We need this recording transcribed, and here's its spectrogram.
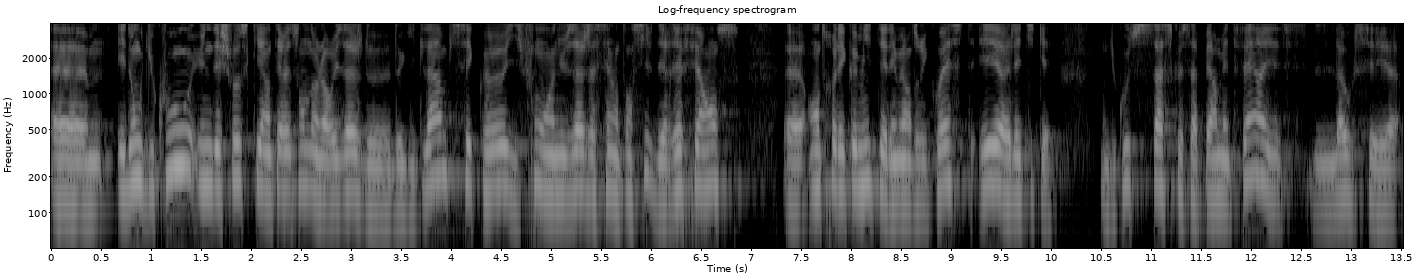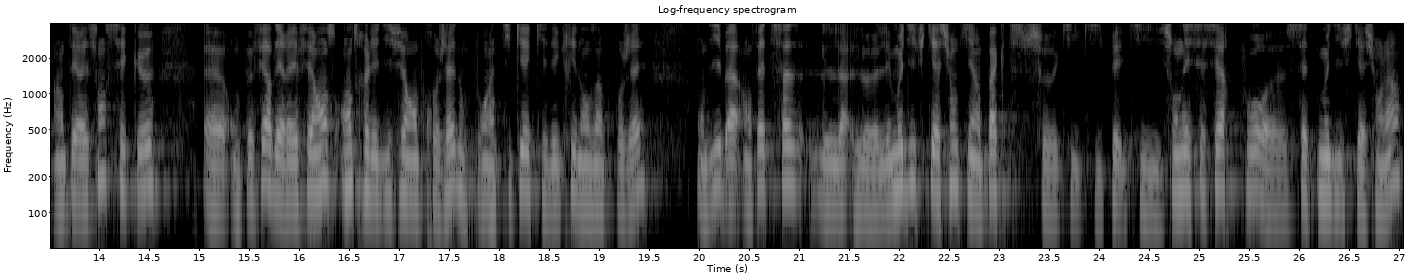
et donc, du coup, une des choses qui est intéressante dans leur usage de, GitLab, c'est qu'ils font un usage assez intensif des références entre les commits et les merge requests et les tickets. Donc, du coup, ça, ce que ça permet de faire, et là où c'est intéressant, c'est que on peut faire des références entre les différents projets. Donc, pour un ticket qui est décrit dans un projet, on dit, bah, en fait, ça, les modifications qui impactent, qui, sont nécessaires pour euh, cette modification-là,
